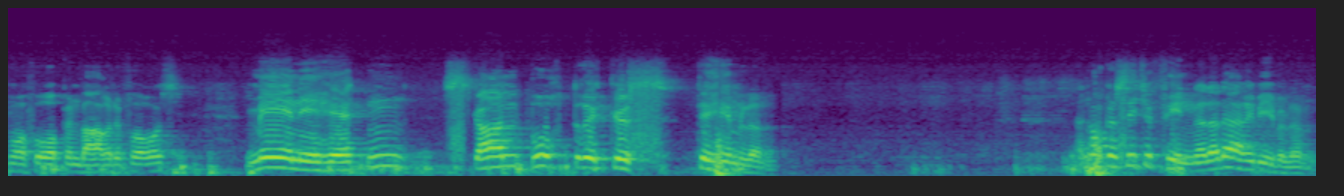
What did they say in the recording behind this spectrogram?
må få åpenbare det for oss. Menigheten skal bortrykkes til himmelen. Det er noen som ikke finner det der i Bibelen.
